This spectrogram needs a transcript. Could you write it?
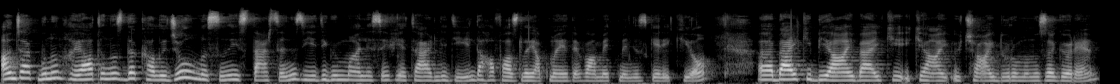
Ancak bunun hayatınızda kalıcı olmasını isterseniz 7 gün maalesef yeterli değil. Daha fazla yapmaya devam etmeniz gerekiyor. Ee, belki bir ay, belki iki ay, üç ay durumunuza göre.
